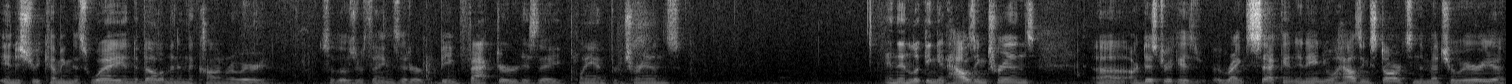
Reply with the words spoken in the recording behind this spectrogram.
industry coming this way and development in the Conroe area. So those are things that are being factored as they plan for trends. And then looking at housing trends, uh, our district has ranked second in annual housing starts in the metro area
